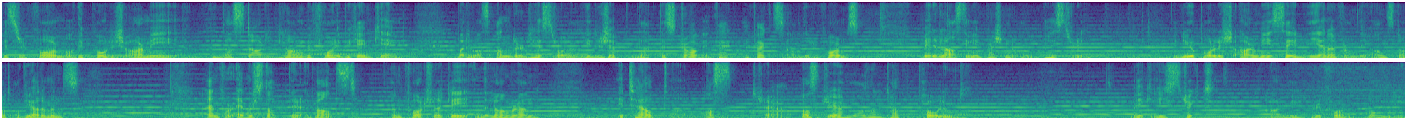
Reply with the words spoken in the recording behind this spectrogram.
His reform of the Polish army uh, thus started long before he became king, but it was under his royal leadership that the strong effect effects of the reforms made a lasting impression on history. The new Polish army saved Vienna from the onslaught of the Ottomans and forever stopped their advance. Unfortunately, in the long run, it helped Austria, Austria more than it helped Poland make a strict army reform only.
